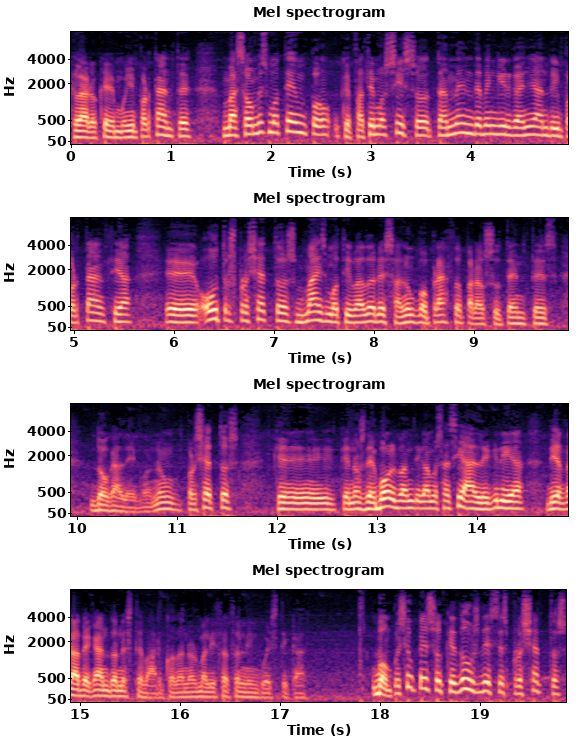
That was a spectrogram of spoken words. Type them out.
claro que é moi importante, mas ao mesmo tempo que facemos iso, tamén deben ir gañando importancia eh, outros proxectos máis motivadores a longo prazo para os utentes do galego, non? Proxectos que, que nos devolvan, digamos así, a alegría de ir navegando neste barco da normalización lingüística. Bon, pois eu penso que dous deses proxectos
